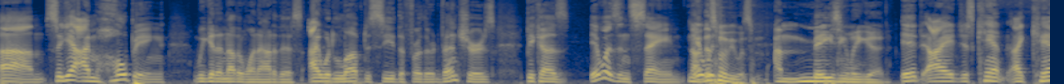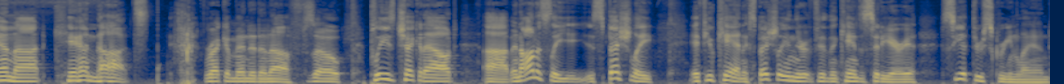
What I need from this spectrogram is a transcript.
Um, so yeah, I'm hoping we get another one out of this. I would love to see the further adventures because it was insane. No, it this was, movie was amazingly good. it. I just can't. I cannot. Cannot recommend it enough. So please check it out. Uh, and honestly, especially if you can, especially in the, in the Kansas City area, see it through Screenland,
